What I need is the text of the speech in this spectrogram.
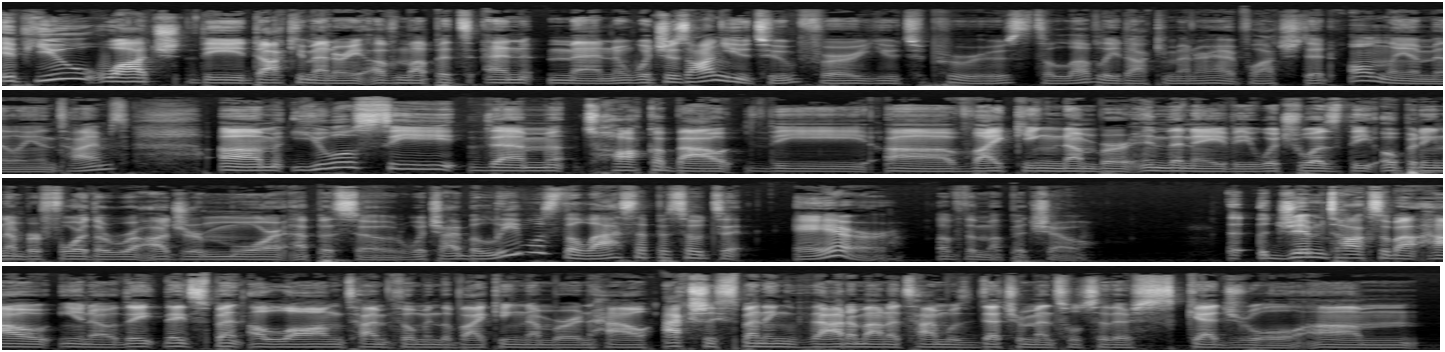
If you watch the documentary of Muppets and Men, which is on YouTube for you to peruse, it's a lovely documentary. I've watched it only a million times. Um, you will see them talk about the uh, Viking number in the Navy, which was the opening number for the Roger Moore episode, which I believe was the last episode to air of the Muppet Show. Uh, Jim talks about how, you know, they, they spent a long time filming the Viking number and how actually spending that amount of time was detrimental to their schedule. Um,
